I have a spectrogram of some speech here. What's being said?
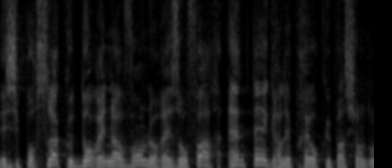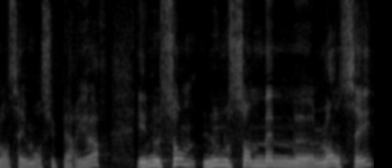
Et c'est pour cela que dorénavant, le réseau phare intègre les préoccupations de l'enseignement supérieur. Et nous, nous sommes même euh, lancés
